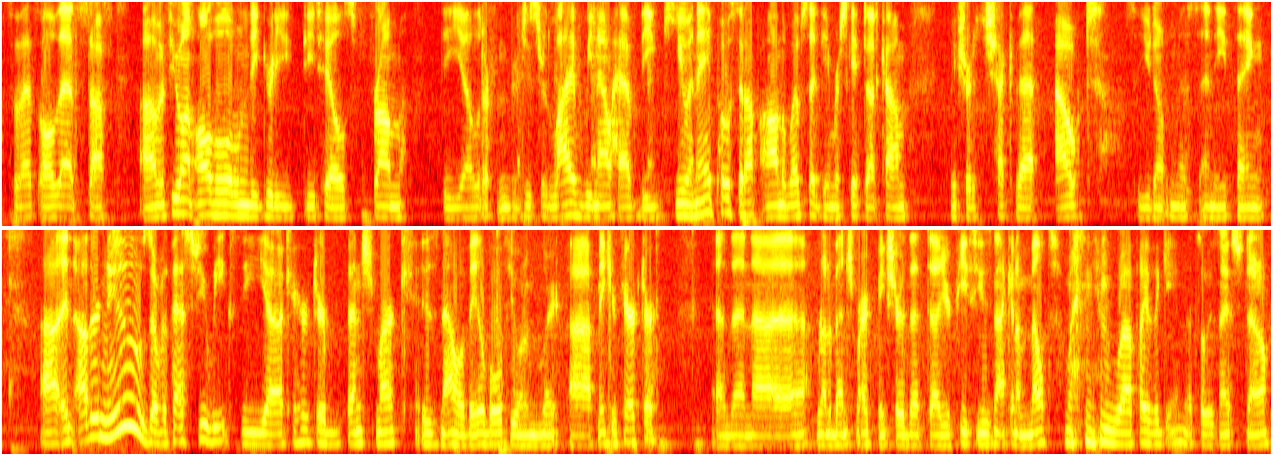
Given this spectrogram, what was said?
So that's all that stuff. Um, if you want all the little nitty gritty details from the uh, letter from the producer live, we now have the Q and A posted up on the website gamerescape.com. Make sure to check that out so you don't miss anything. Uh, in other news, over the past few weeks, the uh, character benchmark is now available if you want to learn, uh, make your character and then uh, run a benchmark. Make sure that uh, your PC is not going to melt when you uh, play the game. That's always nice to know.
